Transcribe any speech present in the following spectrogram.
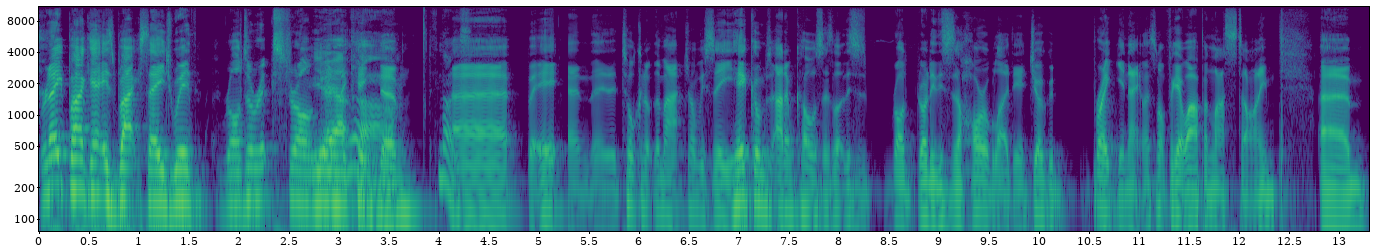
Renee Paquette is backstage with Roderick Strong Yeah. and the Kingdom. Ah, nice. Uh, but it, and they're talking up the match. Obviously, here comes Adam Cole. Says, "Look, this is Rod, Roddy. This is a horrible idea. Joe could break your neck. Let's not forget what happened last time." Um,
